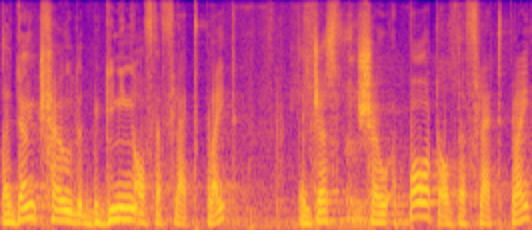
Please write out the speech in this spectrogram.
they don't show the beginning of the flat plate. They just show a part of the flat plate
